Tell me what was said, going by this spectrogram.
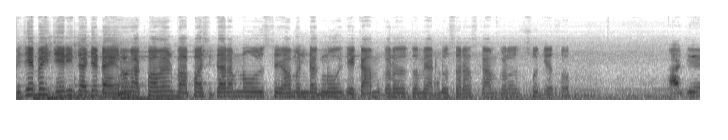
વિજયભાઈ જે રીતે આજે ડાયરો રાખવામાં બાપા સીતારામનું સેવા મંડપનું એ કામ કરો છો તમે આટલું સરસ કામ કરો છો શું કહેશો? આજે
